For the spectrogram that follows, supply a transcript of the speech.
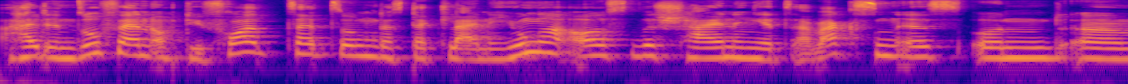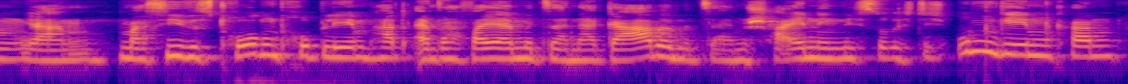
halt insofern auch die Fortsetzung, dass der kleine Junge aus The Shining jetzt erwachsen ist und ähm, ja ein massives Drogenproblem hat, einfach weil er mit seiner Gabe, mit seinem Shining nicht so richtig umgehen kann.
